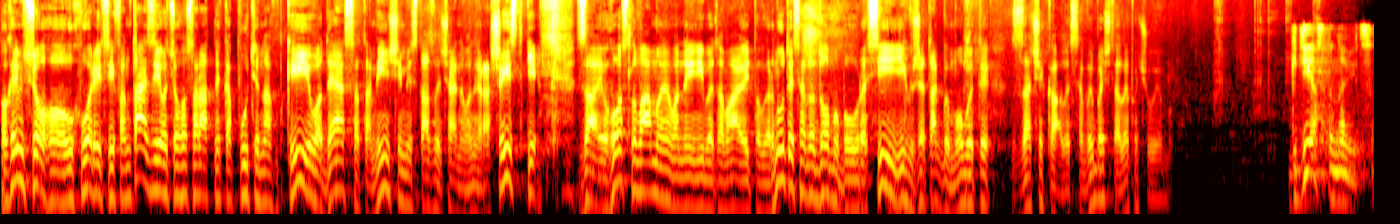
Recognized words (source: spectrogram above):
Окрім цього, у хворій цій фантазії оцього соратника Путіна Київ, Одеса, там інші міста, звичайно, вони рашистські. За його словами, вони нібито мають повернутися додому, бо у Росії їх вже так би мовити зачекалися. Вибачте, але почуємо. Где остановиться?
